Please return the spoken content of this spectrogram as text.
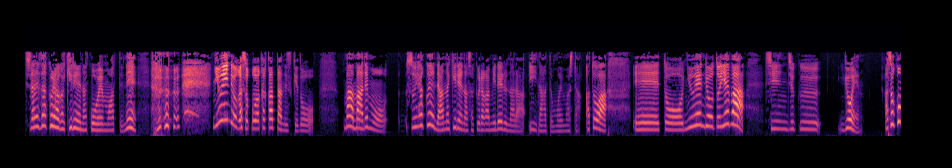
しだれ桜が綺麗な公園もあってね。入園料がそこはかかったんですけど、まあまあでも、数百円であんな綺麗な桜が見れるならいいなって思いました。あとは、えーと、入園料といえば、新宿御苑。あそこ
